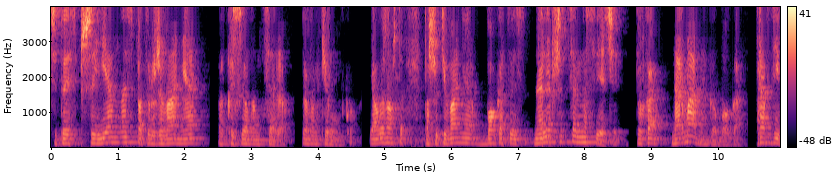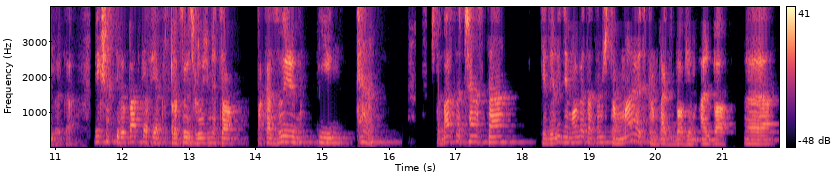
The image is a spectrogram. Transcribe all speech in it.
Czy to jest przyjemność podróżowania w określonym celu, w określonym kierunku? Ja uważam, że poszukiwanie Boga to jest najlepszy cel na świecie. Tylko normalnego Boga, prawdziwego. W większości wypadków, jak pracuję z ludźmi, to pokazuję im, że to bardzo często, kiedy ludzie mówią o tym, że to mają kontakt z Bogiem albo e,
